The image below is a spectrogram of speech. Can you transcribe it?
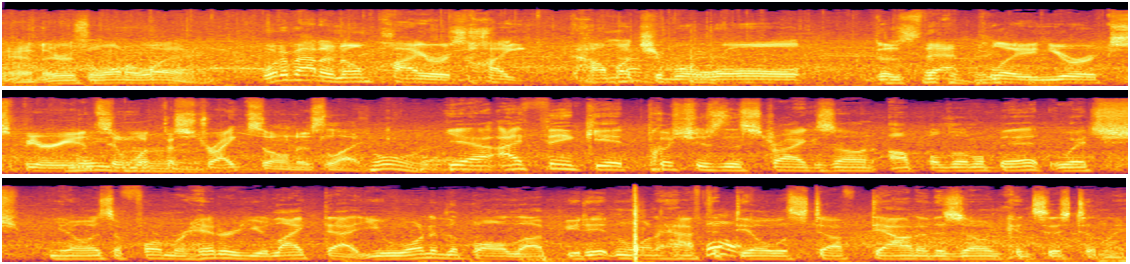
and there's one away. What about an umpire's height? How much of a role does that play in your experience and what the strike zone is like? Yeah, I think it pushes the strike zone up a little bit, which, you know, as a former hitter, you like that. You wanted the ball up. You didn't want to have to deal with stuff down in the zone consistently.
